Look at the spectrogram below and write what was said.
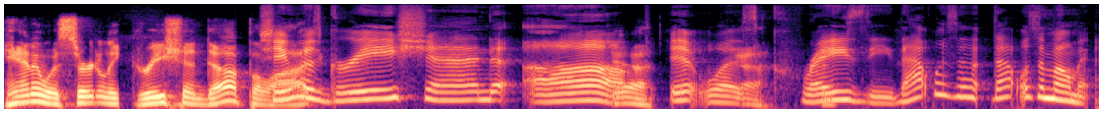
Hannah was certainly Grecianed up a She lot. She was Grecianed up. Yeah. It was Yeah. crazy. That was a that was a moment.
